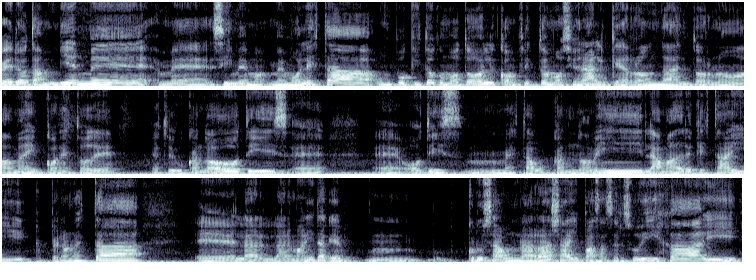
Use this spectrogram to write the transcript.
Pero también me, sí, me, me molesta un poquito como todo el conflicto emocional que ronda en torno a Maeve con esto de estoy buscando a Otis, eh, eh, Otis me está buscando a mí, la madre que está ahí pero no está, eh, la, hermanita que mm, cruza una raya y pasa a ser su hija y...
